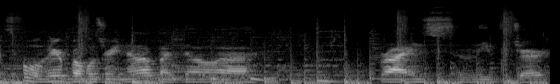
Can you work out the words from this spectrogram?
It's full of air bubbles right now, but they'll uh, rise and leave the jar.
